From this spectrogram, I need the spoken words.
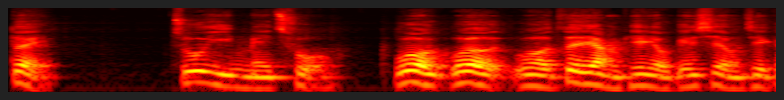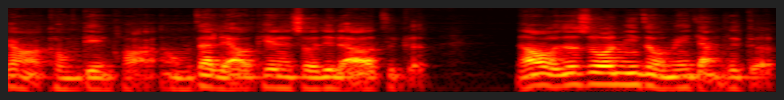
对，朱莹没错，我有我有我这两天有跟谢龙介刚好通电话，我们在聊天的时候就聊到这个，然后我就说你怎么没讲这个？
